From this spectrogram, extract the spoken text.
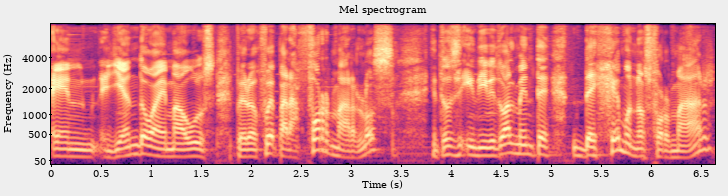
en, yendo a Emaús, pero fue para formarlos. Entonces, individualmente, dejémonos formar.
